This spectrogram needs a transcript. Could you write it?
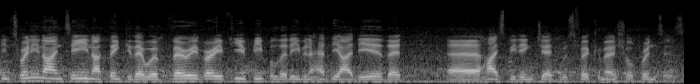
in 2019, I think there were very very few people that even had the idea that uh, high-speed inkjet was for commercial printers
